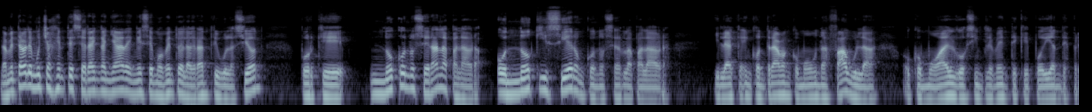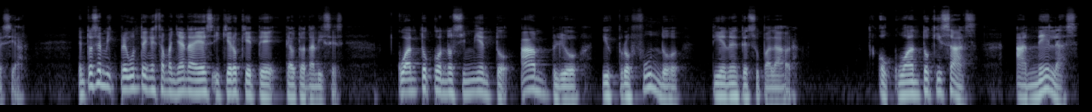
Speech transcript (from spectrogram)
Lamentable mucha gente será engañada en ese momento de la gran tribulación porque no conocerán la palabra o no quisieron conocer la palabra y la encontraban como una fábula o como algo simplemente que podían despreciar. Entonces mi pregunta en esta mañana es, y quiero que te, te autoanalices, ¿cuánto conocimiento amplio y profundo tienes de su palabra? ¿O cuánto quizás anhelas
